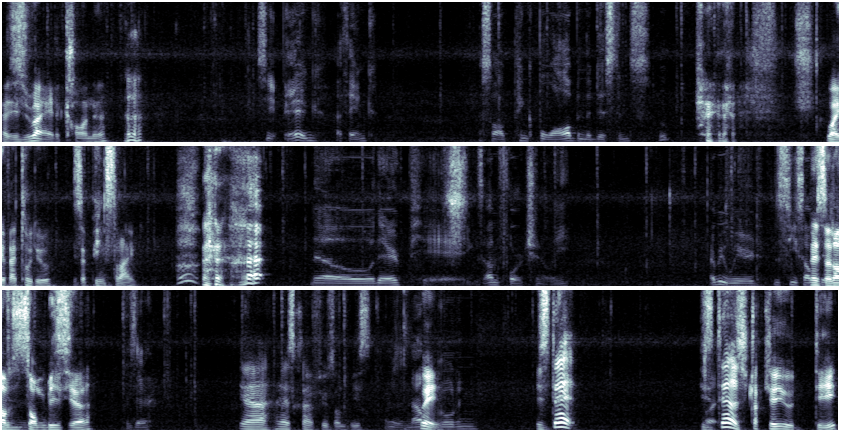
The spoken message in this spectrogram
As it's right at the corner. I see a pig, I think. I saw a pink blob in the distance. What if I told you it's a pink slime? No, they're pigs, unfortunately. That'd be weird to see something. There's a lot of zombies here. Is there? Yeah, there's quite a few zombies. What is this, mountain Wait. golden? Is that... Is What? there a structure you did?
